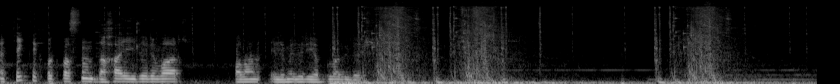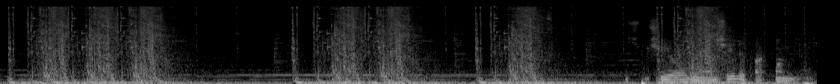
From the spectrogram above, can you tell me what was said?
Ya tek tek bakıp aslında daha iyileri var falan elemeleri yapılabilir. Şeyi de takmam yani.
